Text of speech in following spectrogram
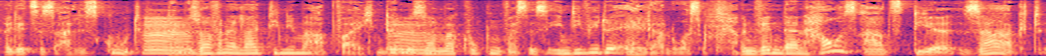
weil jetzt ist alles gut, dann müssen wir von der Leitlinie mal abweichen. Dann müssen wir mal gucken, was ist individuell da los. Und wenn dein Hausarzt dir sagt,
